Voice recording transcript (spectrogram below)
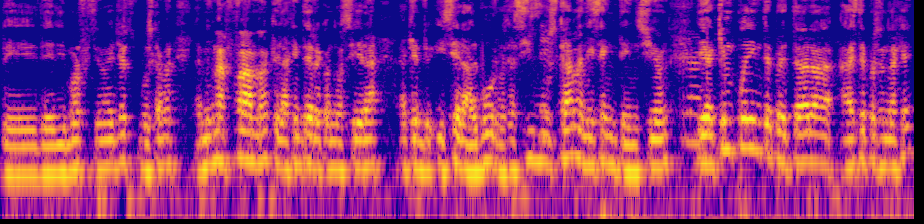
de, de Eddie Murphy, sino ellos buscaban la misma fama que la gente reconociera a quien hiciera al burro. O sea, sí Sí. buscaban esa intención Claro. de a quién puede interpretar a, a este personaje.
